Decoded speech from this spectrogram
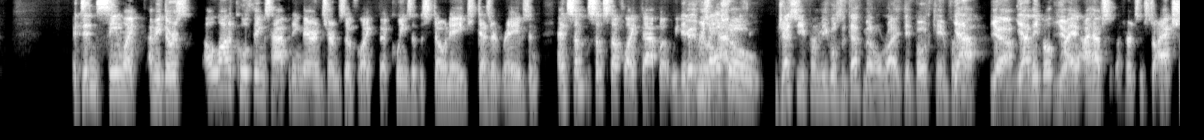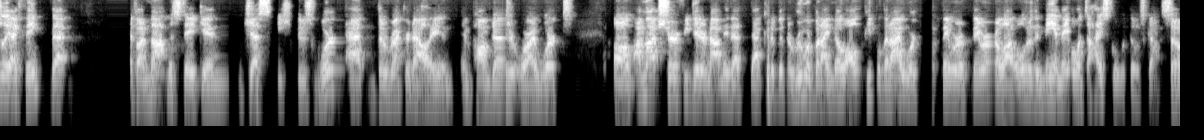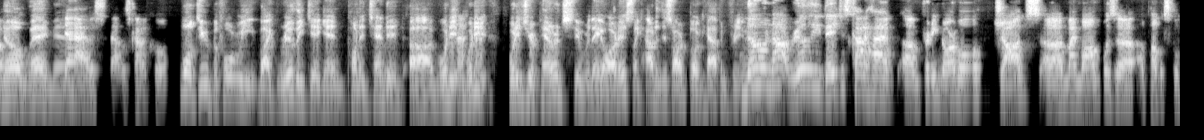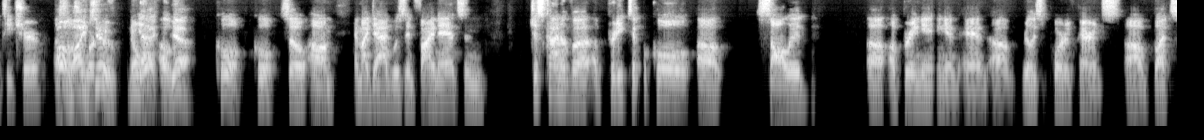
it didn't seem like I mean there was a lot of cool things happening there in terms of like the Queens of the Stone Age desert raves and and some some stuff like that. But we didn't. Yeah, it was really also Jesse from Eagles of Death Metal, right? They both came from. Yeah, yeah, yeah. They both. Yeah. I, I have heard some stories. Actually, I think that if I'm not mistaken, Jesse Hughes worked at the Record Alley in, in Palm Desert, where I worked um, I'm not sure if he did or not. Maybe that, that could have been a rumor, but I know all the people that I worked with, they were they were a lot older than me, and they all went to high school with those guys. So no way, man. Yeah, it was that was kind of cool. Well, dude, before we like really dig in, pun intended, uh, what did what did what did your parents do? Were they artists? Like, how did this art bug happen for you? No, not really. They just kind of had um, pretty normal jobs. Uh, my mom was a, a public school teacher. Oh, mine worker. too. No yeah. way. Oh, yeah. Cool, cool. So, um, and my dad was in finance and just kind of a, a pretty typical, uh, solid uh, upbringing and and um, really supportive parents. Uh, but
